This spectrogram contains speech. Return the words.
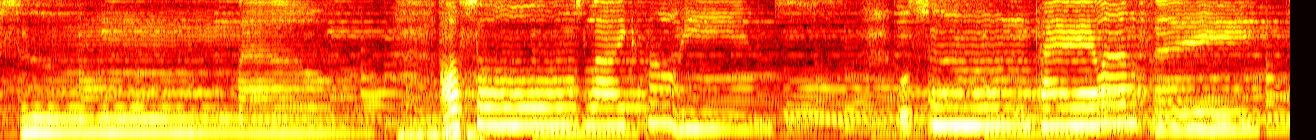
Soon now, our souls like the leaves will soon pale and fade,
